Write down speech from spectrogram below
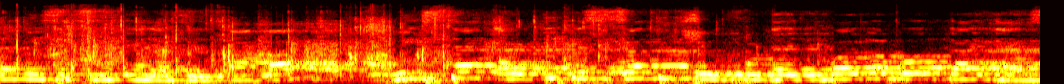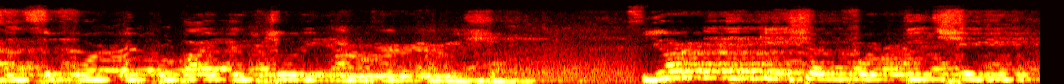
and Mrs. Miguela Silpapa, we extend our deepest gratitude for the invaluable guidance and support you provided during our work mission. Your dedication for teaching,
